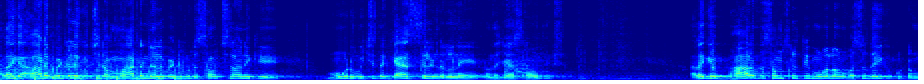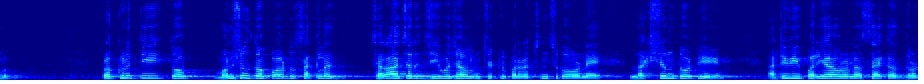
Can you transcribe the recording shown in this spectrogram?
అలాగే ఆడబిడ్డలకు ఇచ్చిన మాట నిలబెట్టుకుంటూ సంవత్సరానికి మూడు ఉచిత గ్యాస్ సిలిండర్లని అందజేస్తున్నాం అధ్యక్ష. అలాగే భారత సంస్కృతి మూలం వసుదైక కుటుంబం. ప్రకృతితో మనుషులతో పాటు సకల చరాచర జీవజాలం చెట్లు పరిరక్షించుకోవాలనే లక్ష్యంతో అటవీ పర్యావరణ శాఖ దృఢ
